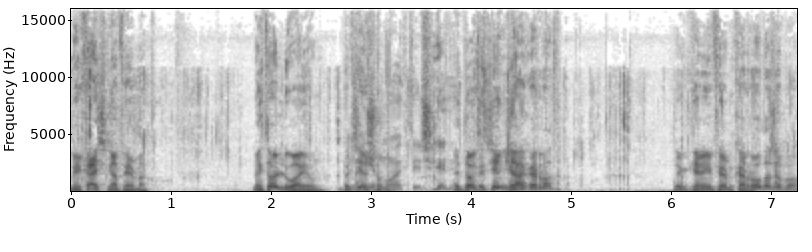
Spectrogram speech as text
Me kaq nga ferma. Me këto luaj unë, pëlqen shumë. E do një qen që ha karrota? Do të keni një fermë karrotash apo?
